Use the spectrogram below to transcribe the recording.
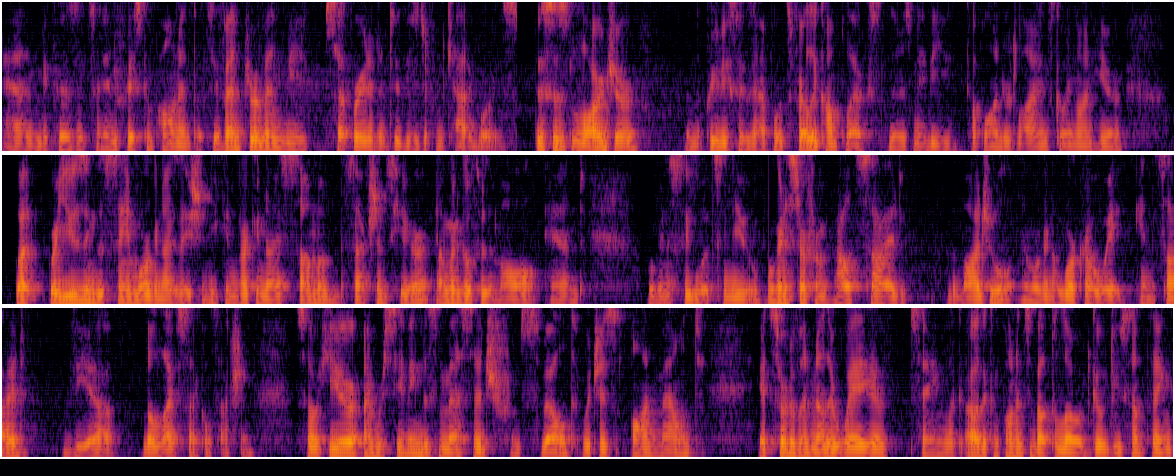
And because it's an interface component that's event-driven, we separate it into these different categories. This is larger than the previous example. It's fairly complex. There's maybe a couple hundred lines going on here. But we're using the same organization. You can recognize some of the sections here. I'm going to go through them all and we're going to see what's new. We're going to start from outside the module and we're going to work our way inside via the lifecycle section. So here I'm receiving this message from Svelte, which is on mount. It's sort of another way of saying like, oh, the component's about to load, go do something.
